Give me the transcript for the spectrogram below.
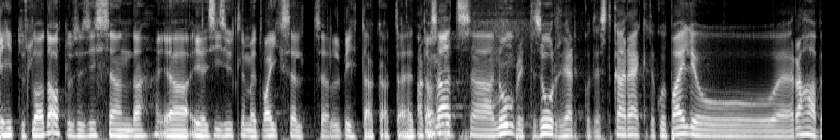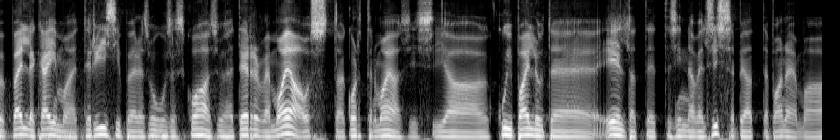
ehitusloa taotluse sisse anda ja, ja siis ütleme, et vaikselt seal pihta hakata. aga ongi... saad sa numbrite suurusjärkudest ka rääkida, kui palju raha peab välja välja käima, et Riisipere-suguses kohas ühe terve maja osta, kortermaja siis, ja kui palju te eeldate, et te sinna veel sisse peate panema,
